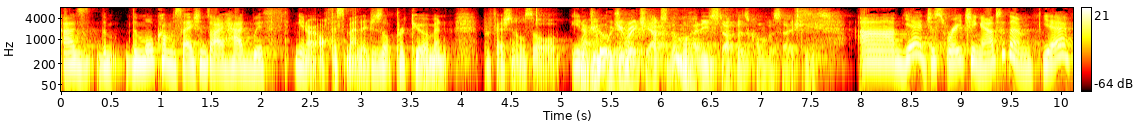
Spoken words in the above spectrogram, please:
as the the more conversations I had with you know office managers or procurement professionals or you know Would you, who, would you reach out to them or how do you start those conversations? Um yeah just reaching out to them. Yeah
